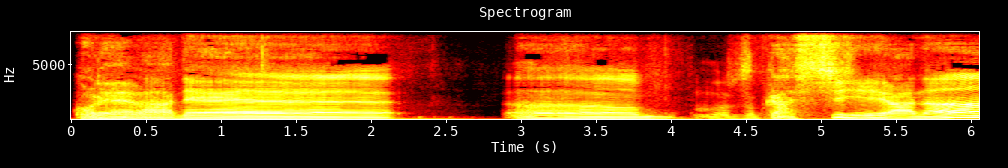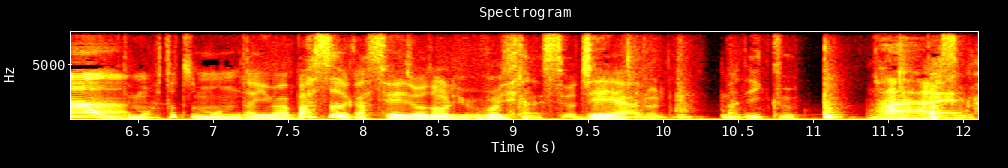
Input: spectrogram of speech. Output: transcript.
これはね、難しいやな。でもう一つ問題はバスが正常通り動いてたんですよ。JR まで行く。はい。バスが、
